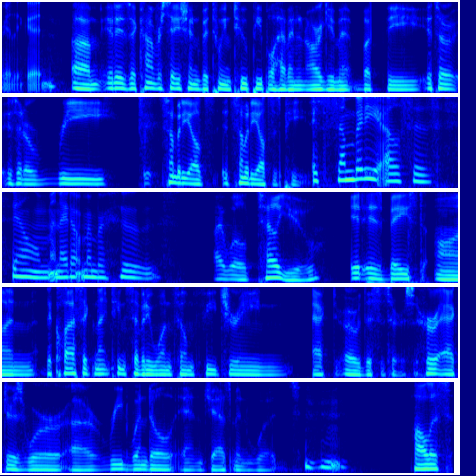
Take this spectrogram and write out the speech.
really good. Um, it is a conversation between two people having an argument, but the it's a is it a re somebody else it's somebody else's piece. It's somebody else's film, and I don't remember whose. I will tell you, it is based on the classic 1971 film featuring actor. Oh, this is hers. Her actors were uh, Reed Wendell and Jasmine Woods. hmm Hollis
